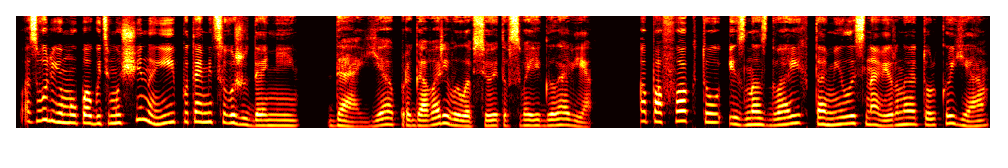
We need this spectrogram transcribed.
Позволь ему побыть мужчиной и потомиться в ожидании». Да, я проговаривала все это в своей голове, а по факту из нас двоих томилась, наверное, только я.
